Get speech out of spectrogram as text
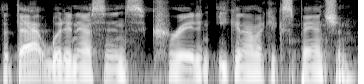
that that would, in essence, create an economic expansion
